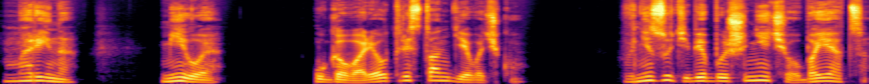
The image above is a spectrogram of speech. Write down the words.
«Марина, милая», — уговаривал Тристан девочку. «Внизу тебе больше нечего бояться».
